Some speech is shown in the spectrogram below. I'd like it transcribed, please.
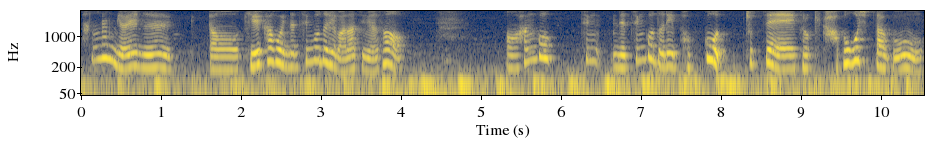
한국 여행을 어, 기획하고 있는 친구들이 많아지면서 어, 한국 친, 이제 친구들이 벚꽃 축제에 그렇게 가보고 싶다고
